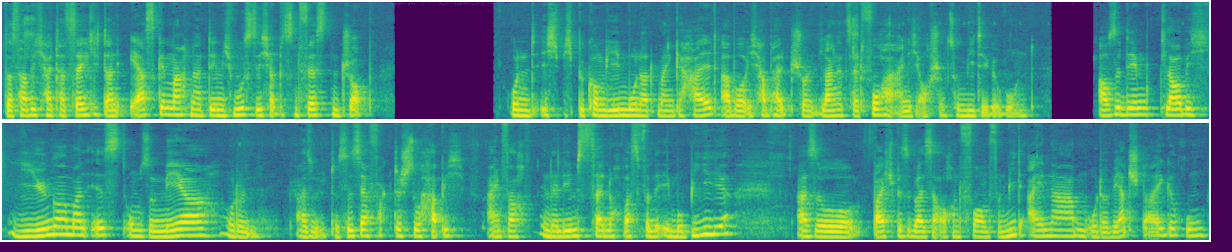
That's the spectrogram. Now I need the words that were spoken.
Das habe ich halt tatsächlich dann erst gemacht, nachdem ich wusste, ich habe jetzt einen festen Job und ich, ich bekomme jeden Monat mein Gehalt, aber ich habe halt schon lange Zeit vorher eigentlich auch schon zur Miete gewohnt. Außerdem glaube ich, je jünger man ist, umso mehr, oder also das ist ja faktisch so, habe ich einfach in der Lebenszeit noch was von der Immobilie. Also beispielsweise auch in Form von Mieteinnahmen oder Wertsteigerung.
